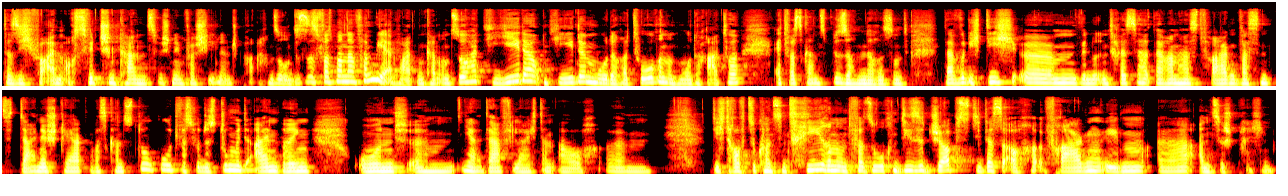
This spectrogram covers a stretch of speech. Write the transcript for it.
dass ich vor allem auch switchen kann zwischen den verschiedenen Sprachen. So, und das ist, was man dann von mir erwarten kann. Und so hat jeder und jede Moderatorin und Moderator etwas ganz Besonderes. Und da würde ich dich, ähm, wenn du Interesse daran hast, fragen, was sind deine Stärken, was kannst du gut, was würdest du mit einbringen? Und ähm, ja, da vielleicht dann auch ähm, dich darauf zu konzentrieren und versuchen, diese Jobs, die das auch fragen, eben äh, anzusprechen.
